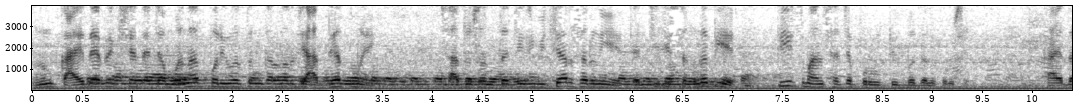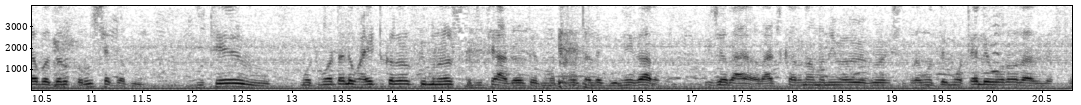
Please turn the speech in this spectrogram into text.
म्हणून कायद्यापेक्षा त्याच्या मनात परिवर्तन करणारं जे अध्यात्म आहे साधू संतांची जी विचारसरणी आहे त्यांची जी संगती आहे तीच माणसाच्या प्रवृत्तीत बदल करू शकते. कायदा बदल करू शकत नाही. जिथे मोठमोठ्याले व्हाईट कलर क्रिमिनल्स जिथे आढळतात मोठमोठ्याले गुन्हेगार जे रा राजकारणामध्ये वेगवेगळ्या क्षेत्रामध्ये मोठ्या लेवलवर आलेले असते.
